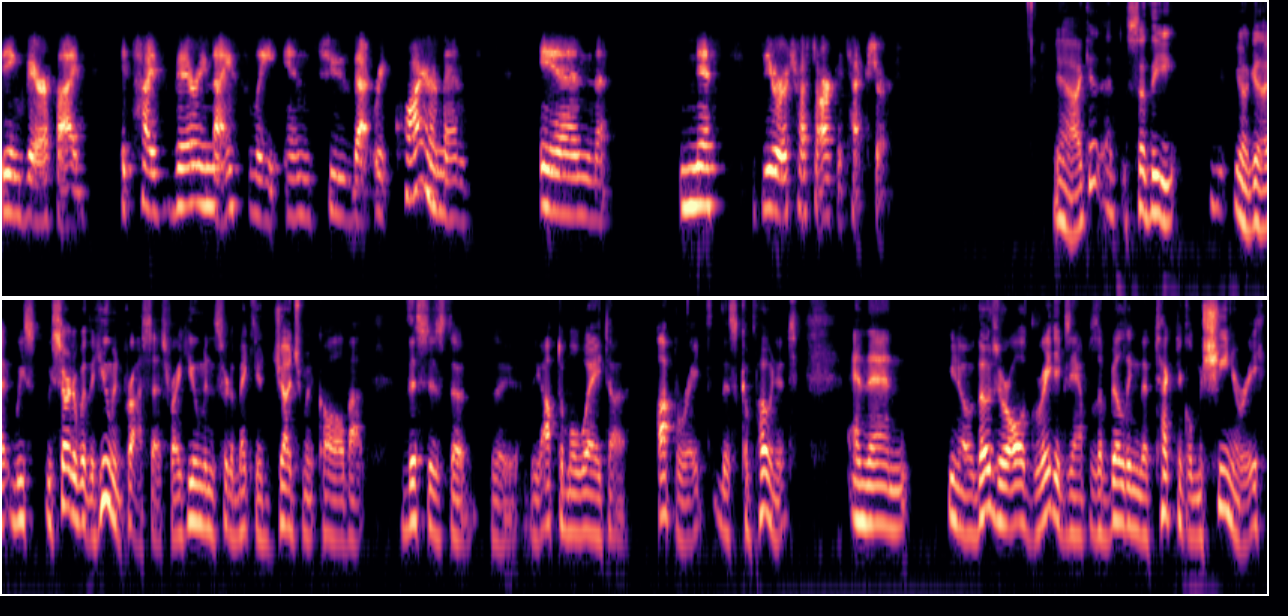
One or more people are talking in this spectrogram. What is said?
being verified, it ties very nicely into that requirement in NIST's zero trust architecture. Yeah, I get so the you know again we we started with the human process, right? Humans sort of making a judgment call about this is the the, the optimal way to operate this component, and then you know those are all great examples of building the technical machinery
